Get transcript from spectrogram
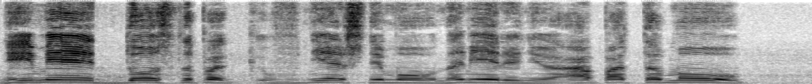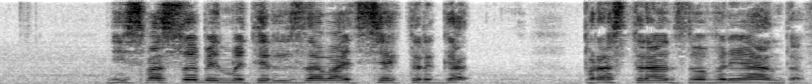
Не имеет доступа к внешнему намерению, а потому не способен материализовать сектор пространства вариантов.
